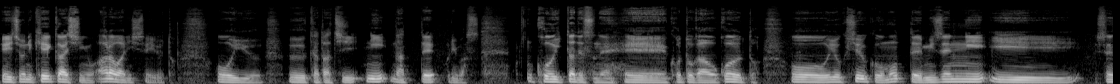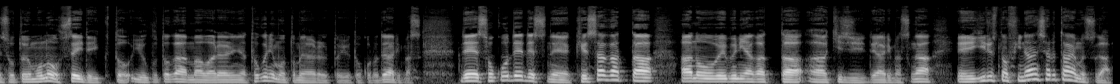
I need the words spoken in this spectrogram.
非常に警戒心をあらわにしているという形になっております。こういったですね、えー、ことが起こると抑止力を持って未然に戦争というものを防いでいくということが、まあ、我々には特に求められるというところであります。でそこでですね今朝方あのウェブに上がった記事でありますが、イギリスのフィナンシャル・タイムズが、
